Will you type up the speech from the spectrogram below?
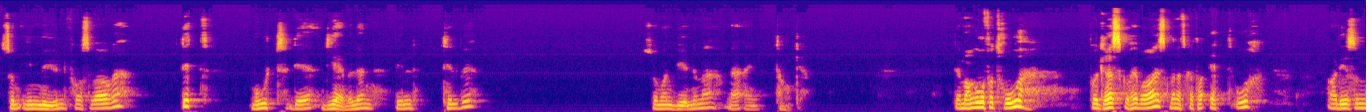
som immunforsvaret ditt mot det djevelen vil tilby. Så man begynner med med en tanke. Det er mange ord for tro på gresk og hebraisk, men jeg skal ta ett ord av de som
